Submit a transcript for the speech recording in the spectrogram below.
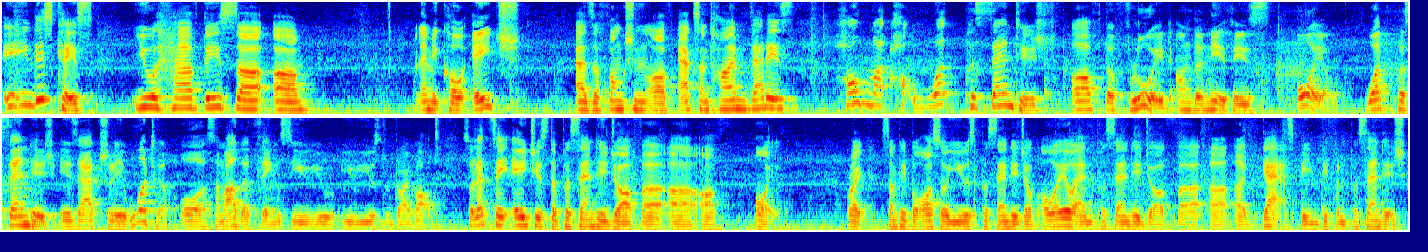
in, this case, you have this, uh, um, let me call h as a function of x and time. That is how much, how, what percentage of the fluid underneath is oil? What percentage is actually water or some other things you, you, you use to drive out? So let's say H is the percentage of, uh, uh, of oil, right? Some people also use percentage of oil and percentage of uh, uh, gas being different percentage.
